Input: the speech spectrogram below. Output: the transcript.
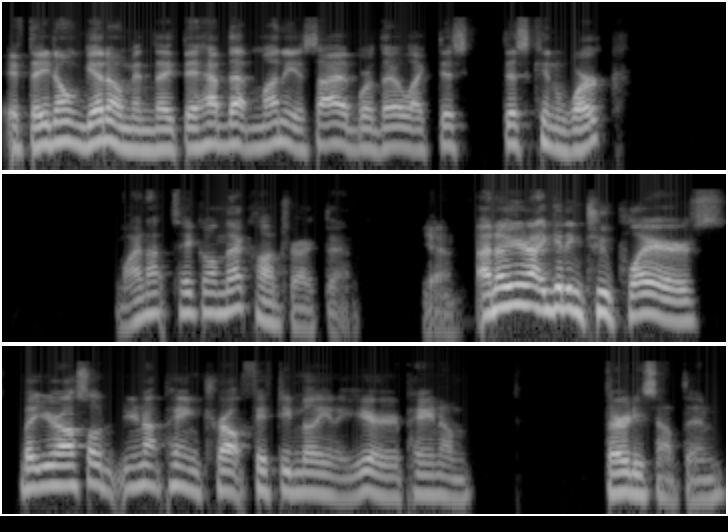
if they don't get them and they, they have that money aside where they're like this this can work why not take on that contract then yeah i know you're not getting two players but you're also you're not paying trout 50 million a year you're paying them 30 something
